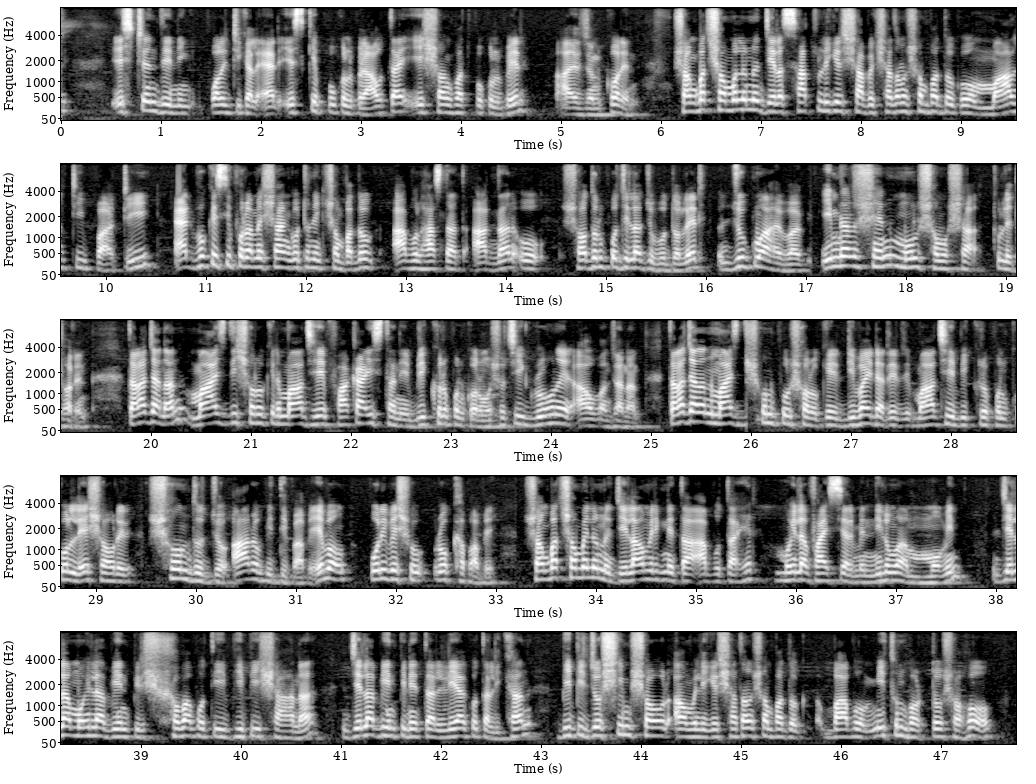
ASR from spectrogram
স্ট্রেন্থেনিং পলিটিক্যাল অ্যান্ড এসকেপ প্রকল্পের আওতায় এই সংবাদ প্রকল্পের আয়োজন করেন। সংবাদ সম্মেলনে জেলা ছাত্রলীগের সাবেক সাধারণ সম্পাদক ও মাল্টি পার্টি অ্যাডভোকেসি ফোরামের সাংগঠনিক সম্পাদক আবুল হাসনাত আদনান ও সদর উপজেলা যুব দলের যুগ্ম আহ্বায়ক ইমরান হোসেন মূল সমস্যা তুলে ধরেন। তারা জানান মাঝদি সড়কের মাঝে ফাঁকা স্থানে বৃক্ষরোপণ কর্মসূচি গ্রহণের আহ্বান জানান। তারা জানান মাঝদি সোনপুর সড়কের ডিভাইডারের মাঝে বৃক্ষরোপণ করলে শহরের সৌন্দর্য আরও বৃদ্ধি পাবে এবং পরিবেশও রক্ষা পাবে। সংবাদ সম্মেলনে জেলা আওয়ামী লীগ নেতা আবু তাহের, মহিলা ভাইস চেয়ারম্যান নীলমা মমিন, জেলা মহিলা বিএনপির সভাপতি ভিপি শাহানা জেলা বিএনপি নেতা লিয়াকত আলী খান বিপি জসিম শহর আওয়ামী লীগের সাধারণ সম্পাদক বাবু মিথুন ভট্ট সহ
